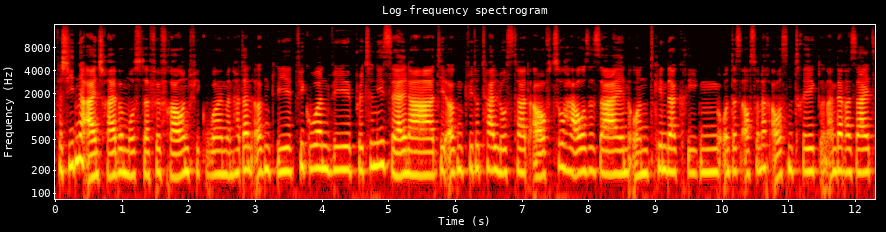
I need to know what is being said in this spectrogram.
verschiedene Einschreibemuster für Frauenfiguren. Man hat dann irgendwie Figuren wie Brittany Sellner, die irgendwie total Lust hat auf Zuhause sein und Kinder kriegen und das auch so nach außen trägt. Und andererseits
